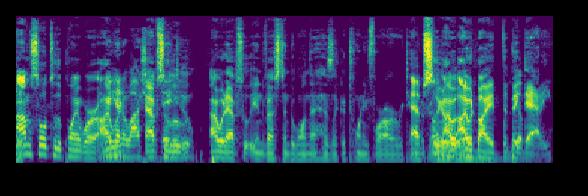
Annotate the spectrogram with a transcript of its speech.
I, I'm sold to the point where We I would to watch that day, absolutely. I would absolutely invest into one that has like a 24 hour retainer. Like, I, Absolutely. I would buy the Big Yep. Daddy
